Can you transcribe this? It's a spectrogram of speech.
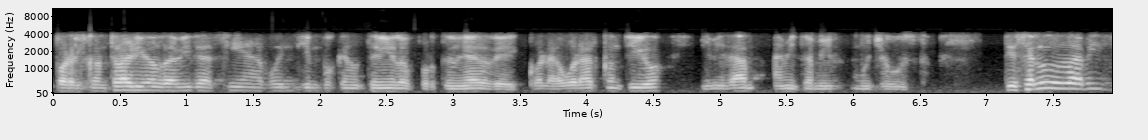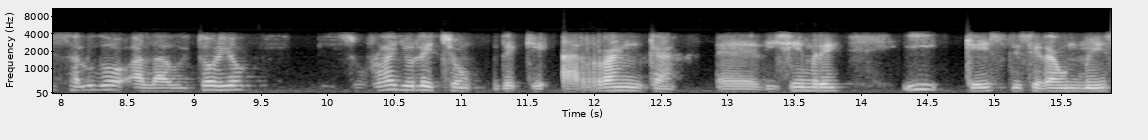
Por el contrario, David, hacía buen tiempo que no tenía la oportunidad de colaborar contigo y me da a mí también mucho gusto. Te saludo, David, saludo al auditorio y subrayo el hecho de que arranca eh, diciembre y que este será un mes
